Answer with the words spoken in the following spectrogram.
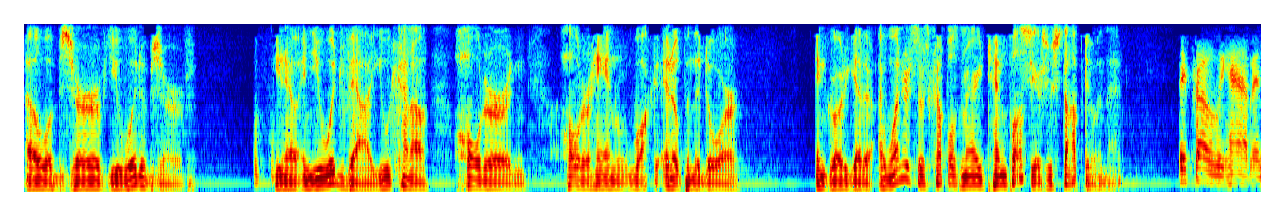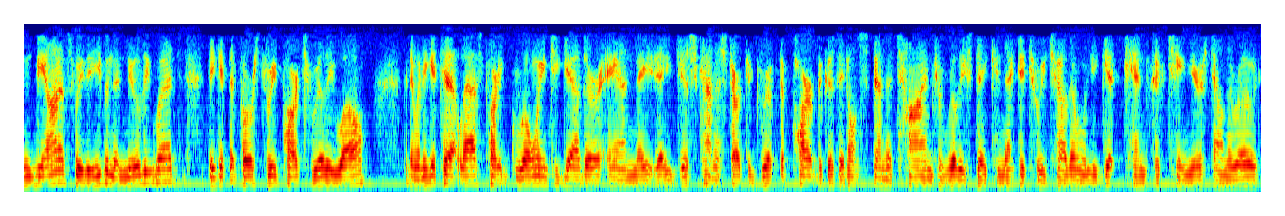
oh, observe. You would observe, you know, and you would value. You would kind of hold her and hold her hand, and walk and open the door, and grow together. I wonder if there's couples married ten plus years who stopped doing that. They probably have, and to be honest with you, even the newlyweds, they get the first three parts really well. Then when you get to that last part of growing together and they, they just kind of start to drift apart because they don't spend the time to really stay connected to each other when you get 10, 15 years down the road,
